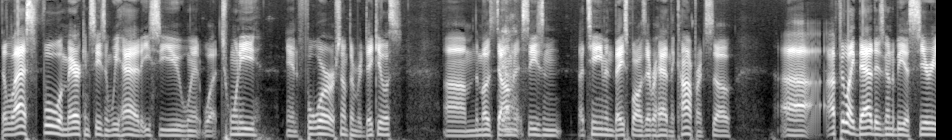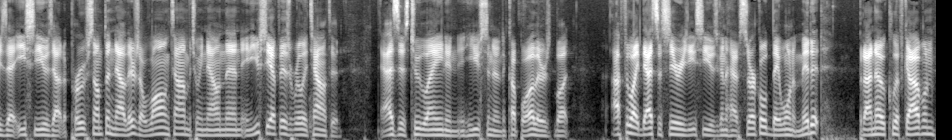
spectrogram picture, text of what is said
the last full American season we had, ECU went what twenty and four or something ridiculous. Um, the most dominant yeah. season a team in baseball has ever had in the conference. So uh, I feel like that is going to be a series that ECU is out to prove something. Now, there's a long time between now and then, and UCF is really talented, as is Tulane and Houston and a couple others. But I feel like that's a series ECU is going to have circled. They won't admit it, but I know Cliff Godwin,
